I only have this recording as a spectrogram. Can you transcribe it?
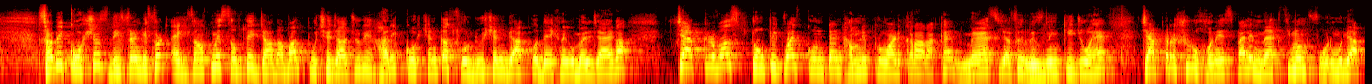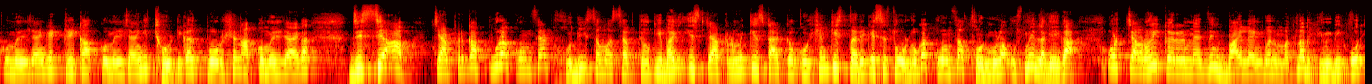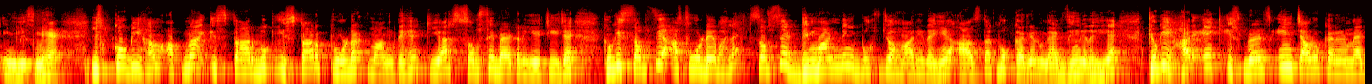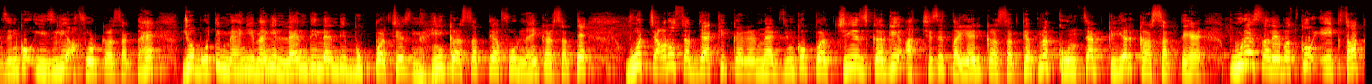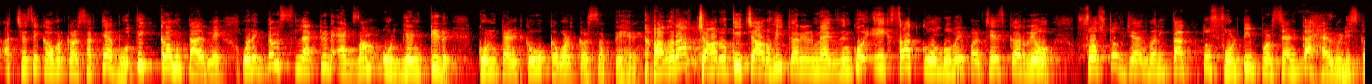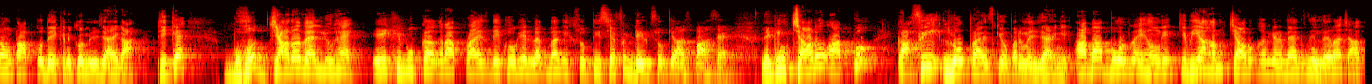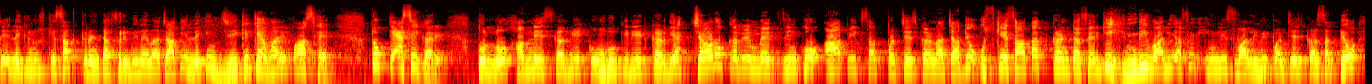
सभी क्वेश्चन डिफरेंट डिफरेंट एग्ज़ाम्स में सबसे ज़्यादा बार पूछे जा चुके हर एक क्वेश्चन का सोल्यूशन भी आपको देखने को मिल जाएगा। Chapter wise topic wise content हमने प्रोवाइड करा रखा है मैथ्स या फिर रीजनिंग की जो है। चैप्टर शुरू होने से पहले मैक्सिमम फॉर्मूले आपको मिल जाएँगे ट्रिक आपको मिल जाएँगे छोटिकल पोर्शन आपको मिल जाएगा, जिससे आप चैप्टर का पूरा कॉन्सेप्ट खुद ही समझ सकते हो कि भाई इस चैप्टर में किस टाइप का क्वेश्चन किस तरीके से सोल्व होगा, कौन सा फॉर्मूला उसमें लगेगा। और चारों ही करियर मैगजीन बायलैंग्वेज मतलब हिंदी और इंग्लिश में है। इसको भी हम अपना स्टार बुक स्टार प्रोडक्ट मांगते हैं कि यार सबसे बेटर ये चीज़ है, क्योंकि सबसे अफोर्डेबल है, सबसे डिमांडिंग बुक्स जो हमारी रही है, आज तक वो करियर मैगजीन रही है। क्योंकि हर एक स्टूडेंट्स इन चारों करियर मैगजीन को इजिली अफोर्ड कर सकता है, जो बहुत ही महँगी महँगी लेंदी लेंदी बुक परचेज नहीं कर सकते अफोर्ड नहीं कर सकते। वो चारों सब्जेक्ट की करियर मैगजीन को परचेज करके अच्छे से तैयारी कर सकते हैं, अपना कॉन्सेप्ट क्लियर कर सकते हैं, पूरे सिलेबस को एक साथ अच्छे से कवर कर सकते हैं, बहुत ही कम टाइम में और एकदम सिलेक्टेड एग्ज़ाम ओरिएंटेड कंटेंट को वो कवर कर सकते हैं। अगर आप चारों की चारों ही करियर मैगजीन को एक साथ कॉम्बो में परचेज कर रहे हो फ़र्स्ट ऑफ़ जनवरी तक तो 40% का हैवी डिस्काउंट आपको देखने को मिल जाएगा, ठीक है? बहुत ज़्यादा वैल्यू है। एक ही बुक का अगर आप प्राइस देखोगे, लगभग 130 या फिर 150 के आसपास है। लेकिन चारों आपको काफ़ी लो प्राइस के ऊपर मिल जाएँगे। अब आप बोल रहे होंगे कि भैया, हम चारों करियर मैगजीन लेना चाहते हैं, लेकिन उसके साथ करंट अफेयर भी लेना चाहते हैं, लेकिन जीके के हमारे पास है। तो कैसे करें? तो लो, हमने इसका भी एक कोम्बो क्रिएट कर दिया। चारों करियर मैगजीन को आप एक साथ परचेज करना चाहते हो, उसके साथ आप करंट अफेयर की हिंदी वाली या फिर इंग्लिश वाली भी परचेज कर सकते हो।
